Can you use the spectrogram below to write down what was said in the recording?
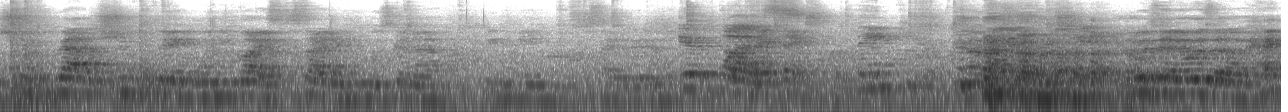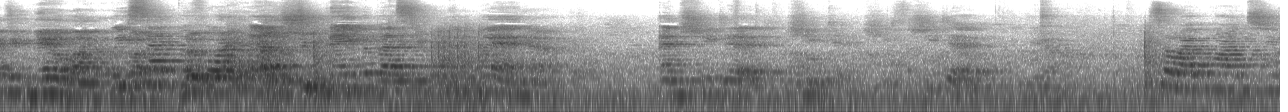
shoot, battle shoot thing when you guys decided who was gonna be the main senator. It Okay, was. thanks. Thank you. I appreciate it. It was a, it was a hectic nail biter. We but- said but- but- beforehand, shoot. may the best woman win, Yeah, and she did. She did, she She did. yeah. So I want to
